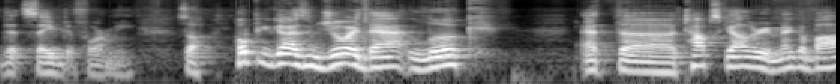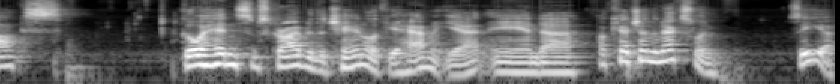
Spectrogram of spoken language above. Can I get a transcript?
that saved it for me. So hope you guys enjoyed that look at the Topps Gallery Mega Box. Go ahead and subscribe to the channel if you haven't yet, and uh, I'll catch you on the next one. See ya.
